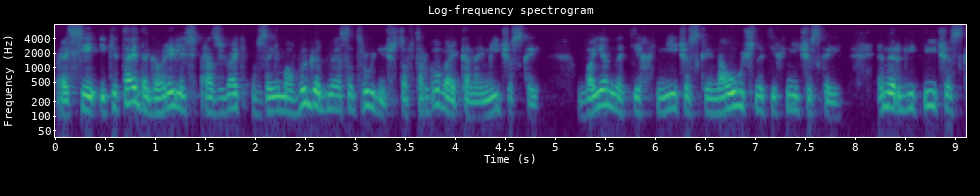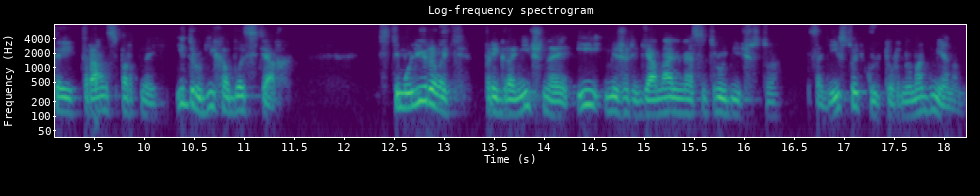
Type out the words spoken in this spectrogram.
Россия и Китай договорились развивать взаимовыгодное сотрудничество в торгово-экономической, военно-технической, научно-технической, энергетической, транспортной и других областях. Стимулировать приграничное и межрегиональное сотрудничество, содействовать культурным обменам.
